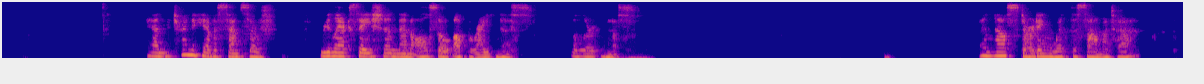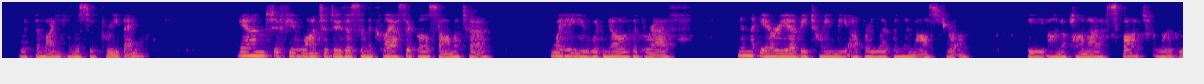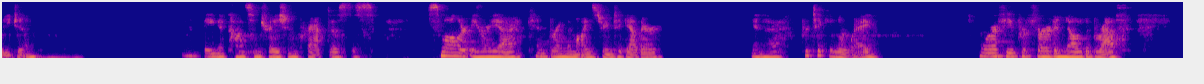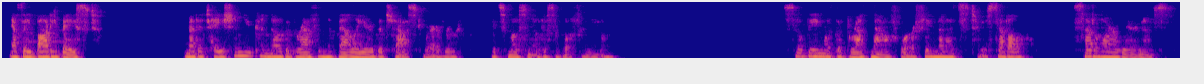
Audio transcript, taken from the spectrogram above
And trying to have a sense of relaxation and also uprightness, alertness. And now starting with the samatha, with the mindfulness of breathing. And if you want to do this in the classical samatha way, you would know the breath in the area between the upper lip and the nostril, the anapana spot or region. And being a concentration practice, this smaller area can bring the mind stream together in a particular way. Or if you prefer to know the breath as a body based meditation, you can know the breath in the belly or the chest, wherever it's most noticeable for you. So being with the breath now for a few minutes to settle, settle our awareness.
